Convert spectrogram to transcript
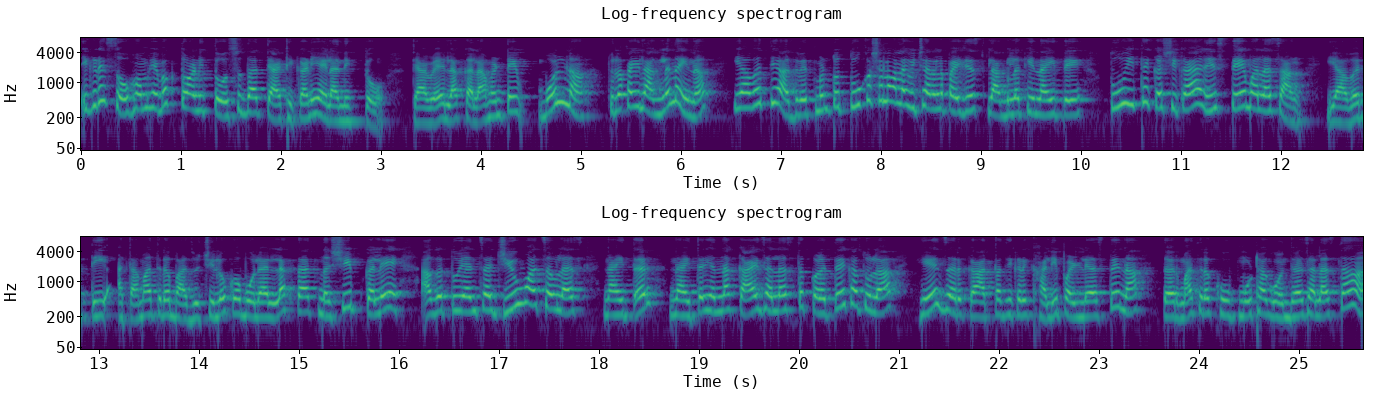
इकडे सोहम हे बघतो आणि तो सुद्धा त्या ठिकाणी यायला निघतो. त्यावेळेला कला म्हणते बोल ना. तुला काही लागलं नाही ना? यावरती अद्वैत म्हणतो तू कशाला मला विचारायला पाहिजेस? लागलं की नाही ते? तू इथे कशी काय आलीस ते मला सांग. यावरती आता मात्र बाजूची लोक बोलायला लागतात नशीब कले अगं तू यांचा जीव वाचवलास नाहीतर नाहीतर यांना काय झालं असतं कळते का तुला? हे जर का आता तिकडे खाली पडले असते ना तर मात्र खूप मोठा गोंधळ झाला असता.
